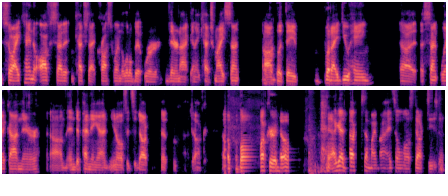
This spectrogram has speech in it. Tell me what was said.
So I kind of offset it and catch that crosswind a little bit where they're not going to catch my scent. Uh, Okay. but they, but I do hang uh, a scent wick on there. Um, and depending on, you know, if it's a duck, uh, a duck, a buck or a doe, I got ducks on my mind. It's almost duck season.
